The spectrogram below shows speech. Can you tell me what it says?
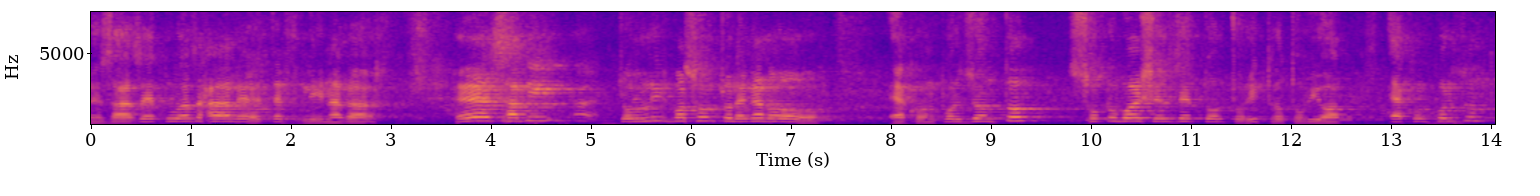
মেজাজে তু আজ হালে তেফলি নাগাস হে সাদি চল্লিশ বছর চলে গেল। এখন পর্যন্ত ছোট বয়সের যে তোর চরিত্র তবিয়ত এখন পর্যন্ত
